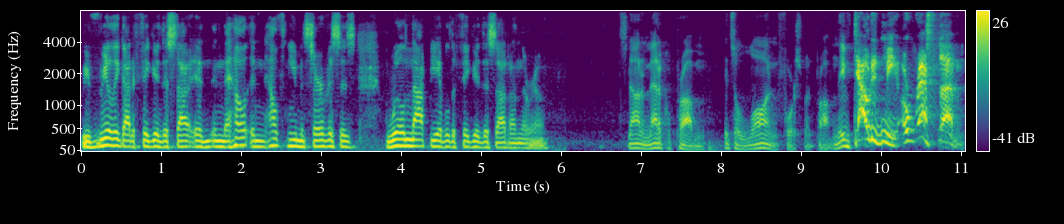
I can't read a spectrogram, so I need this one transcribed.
We've really got to figure this out. And, and the health and Health and Human Services will not be able to figure this out on their own. It's not a medical problem. It's a law enforcement problem. They've doubted me. Arrest them.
